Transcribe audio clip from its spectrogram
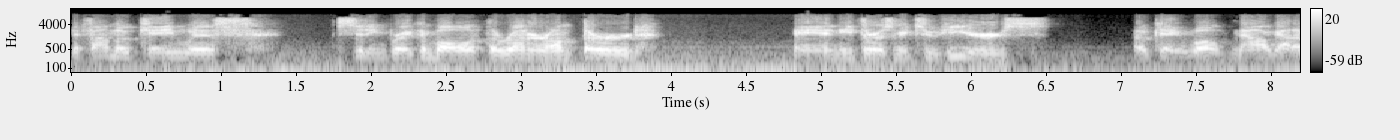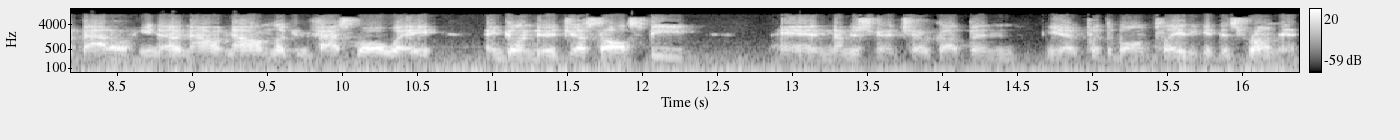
if I'm okay with sitting breaking ball with the runner on third, and he throws me two heaters, okay, well now I got a battle. You know, now now I'm looking fastball away and going to adjust off speed and I'm just to choke up and you know put the ball in play to get this run in.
